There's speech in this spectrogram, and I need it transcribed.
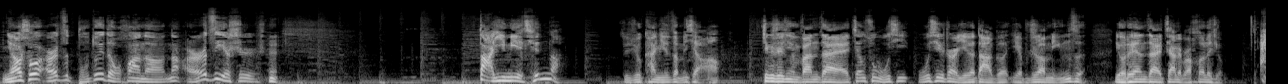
你要说儿子不对的话呢，那儿子也是 大义灭亲呐，所以就看你怎么想。这个事情发生在江苏无锡，无锡这儿一个大哥也不知道名字，有天在家里边喝了酒，啊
